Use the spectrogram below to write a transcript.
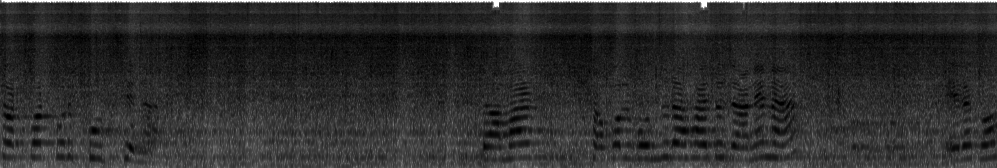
চটপট করে ফুটছে না। তো আমার সকল বন্ধুরা হয়তো জানে না, এরকম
